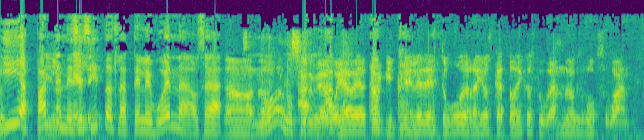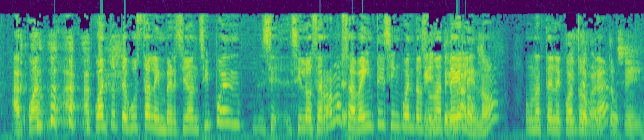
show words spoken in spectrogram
y aparte necesitas la tele buena, o sea, no, no, no, sirve. voy a ver con mi tele de tubo de rayos catódicos jugando Xbox One. ¿A cuánto, a, cuánto te gusta la inversión? Sí pueden, si, lo cerramos a 20, si encuentras una tele, ¿no? una tele 20 4K varitos, sí.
